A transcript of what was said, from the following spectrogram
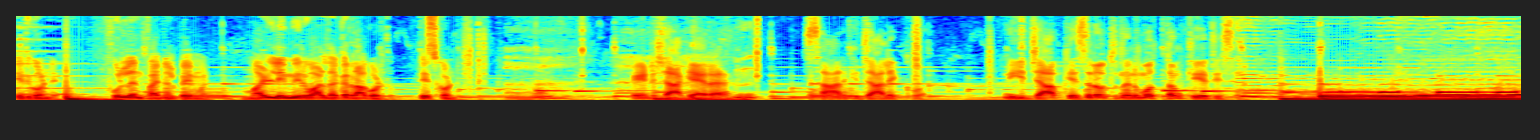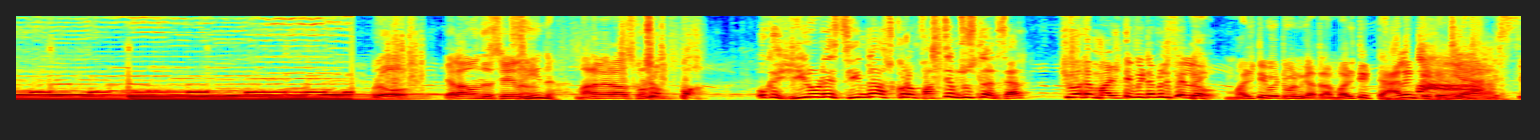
ఇదిగోండి ఫుల్ అండ్ ఫైనల్ పేమెంట్ మళ్ళీ మీరు వాళ్ళ దగ్గర రాకూడదు. తీసుకోండి. ఏంటి షాక్ అయ్యారా? సార్కి జాలి ఎక్కువ. నీ జాబ్కి ఎదురవుతుందని మొత్తం క్లియర్ చేశారు. బ్రో ఎలా ఉంది సీన్? Scene? మనమే రాసుకున్నాం! ఒక హీరోనే సీన్ రాసుకోవడం ఫస్ట్ టైం చూస్తున్నాను sir. You are multi vitamin fellow multi vitamin కదా మల్టీ టాలెంటెడ్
